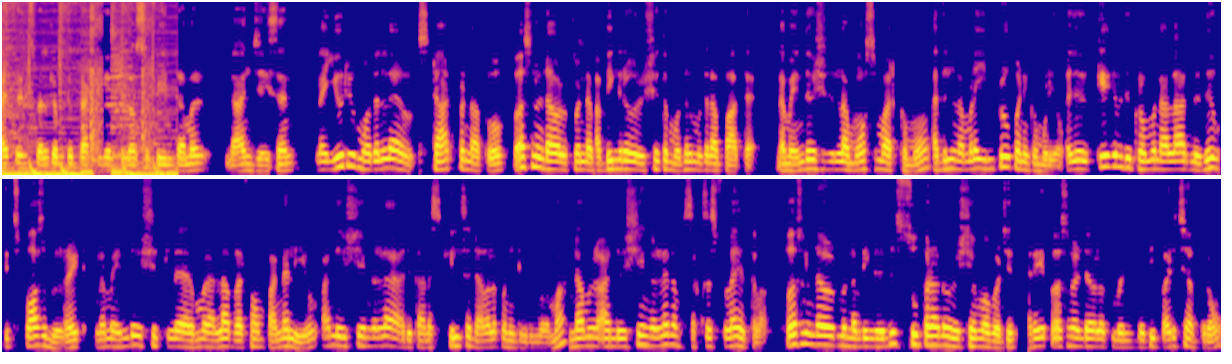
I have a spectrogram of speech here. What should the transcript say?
Hi friends welcome to practical philosophy in Tamil நான் ஜெய்சன் நான் யூடியூப் முதல்ல ஸ்டார்ட் பண்ணப்போ பர்சனல் டெவலப்மெண்ட் அப்படிங்கிற ஒரு விஷயத்த முதல் முதலாக பார்த்தேன். நம்ம எந்த விஷயத்துல மோசமாக இருக்கமோ அதில் நம்மளை இம்ப்ரூவ் பண்ணிக்க முடியும். அது கேட்கறதுக்கு ரொம்ப நல்லா இருந்தது. இட்ஸ் பாசிபிள் ரைட் நம்ம எந்த விஷயத்தில் ரொம்ப நல்லா பெர்ஃபார்ம் பண்ணலையோ அந்த விஷயங்கள்ல அதுக்கான ஸ்கில்ஸை டெவலப் பண்ணிக்கிறது மூலமா நம்ம அந்த விஷயங்கள்ல நம்ம சக்ஸஸ்ஃபுல்லாக இருக்கலாம். பர்சனல் டெவலப்மெண்ட் அப்படிங்கிறது சூப்பரான ஒரு விஷயமா படிச்சு நிறைய பர்சனல் டெவலப்மெண்ட் பற்றி படிச்ச அப்புறம்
